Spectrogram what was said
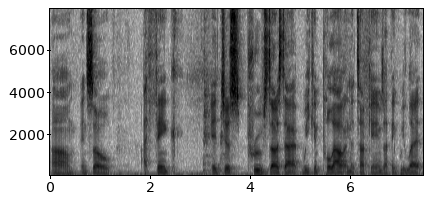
Um, and so I think it just proves to us that we can pull out in the tough games. I think we let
